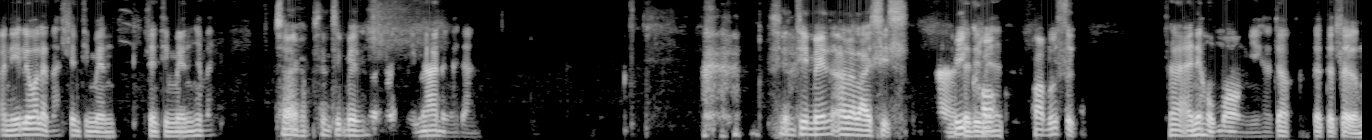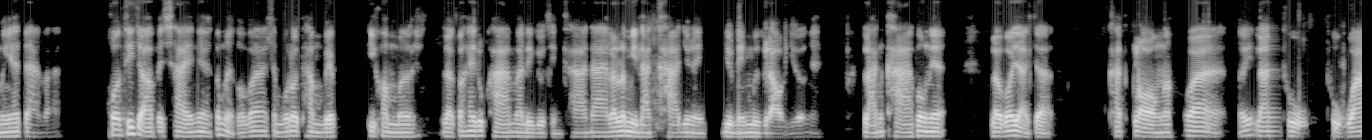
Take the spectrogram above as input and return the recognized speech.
อันนี้เรียกว่าอะไรนะ sentiment sentiment ใช่ไหมใช่ครับ sentiment อีกหน้าหนึ่งอาจารย์ sentiment analysis อ่าวิเคราะห์ sentiment ความรู้สึก ใช่ อันนี้ผมมองอย่างนี้ครับจะจะจะเสริมอย่างนี้อาจารย์ว่า คนที่จะเอาไปใช้เนี่ยก็เหมือนกับว่าสมมุติเราทำเว็บอีคอมเมิร์ซแล้วก็ให้ลูกค้ามารีวิวสินค้าได้ แล้วเรามีร้านค้าอยู่ในอยู่ในมือเราเยอะไงร้านค้าพวกเนี้ยเราก็อยากจะคัดกรองเนาะว่าเอ้ยร้านถูกถูกว่า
